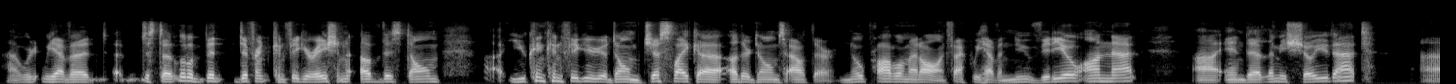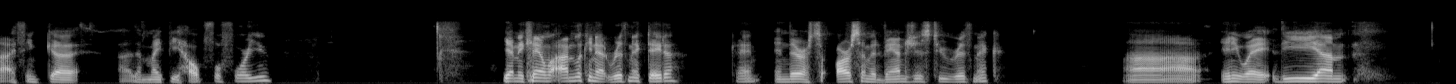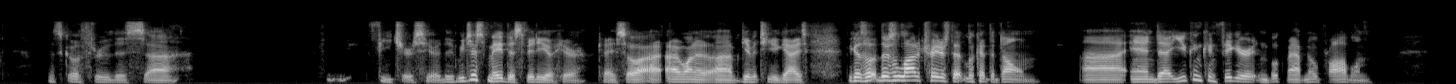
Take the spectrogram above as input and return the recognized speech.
uh, we have a just a little bit different configuration of this DOM. Uh, you can configure your DOM just like uh, other DOMs out there, no problem at all. In fact, we have a new video on that, uh, and uh, let me show you that. Uh, I think that might be helpful for you. Yeah, Mikhail, I'm looking at Rithmic data, okay, and there are some advantages to Rithmic. anyway, the um, let's go through this uh, features here. We just made this video here, okay? So I, I want to uh, give it to you guys because there's a lot of traders that look at the DOM uh, and uh, you can configure it in Bookmap, no problem.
